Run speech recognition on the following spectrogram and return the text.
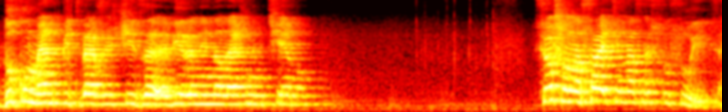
Документ, підтверджуючий завірений належним чином. Все, що на сайті нас не стосується.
